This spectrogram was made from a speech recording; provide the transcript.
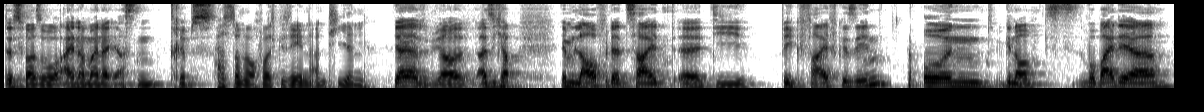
Das war so einer meiner ersten Trips. Hast du dann auch was gesehen an Tieren? Ja, ja, ja. Also ich habe im Laufe der Zeit äh, die Big Five gesehen. Und genau, wobei der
